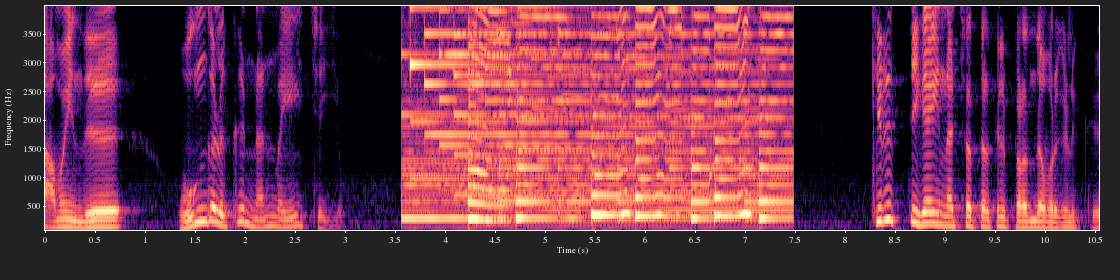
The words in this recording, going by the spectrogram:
அமைந்து உங்களுக்கு நன்மையை செய்யும். கிருத்திகை நட்சத்திரத்தில் பிறந்தவர்களுக்கு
